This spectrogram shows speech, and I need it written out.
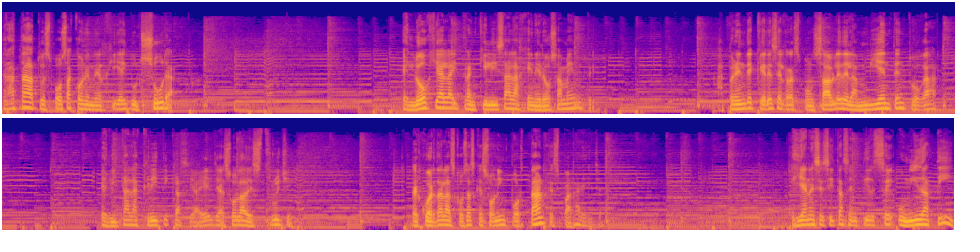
trata a tu esposa con energía y dulzura. Elógiala y tranquilízala generosamente. Aprende que eres el responsable del ambiente en tu hogar. Evita la crítica hacia ella, eso la destruye. Recuerda las cosas que son importantes para ella. Ella necesita sentirse unida a ti,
